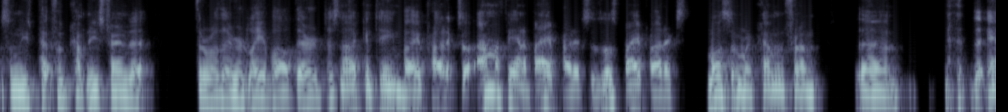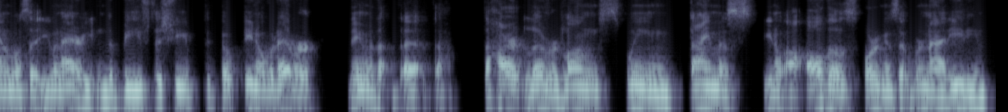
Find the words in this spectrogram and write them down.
Some of these pet food companies trying to throw their label out there does not contain byproducts. So I'm a fan of byproducts. So those byproducts, most of them are coming from uh, the animals that you and I are eating: the beef, the sheep, the goat, you know, whatever. You know, the the, the, the heart, liver, lungs, spleen, thymus. You know, all, all those organs that we're not eating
